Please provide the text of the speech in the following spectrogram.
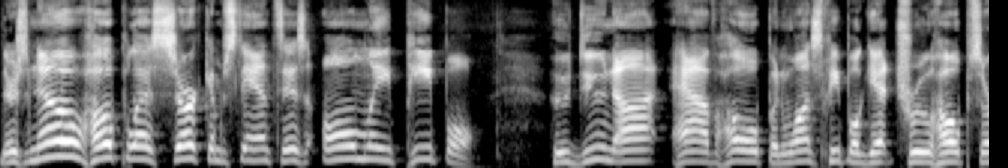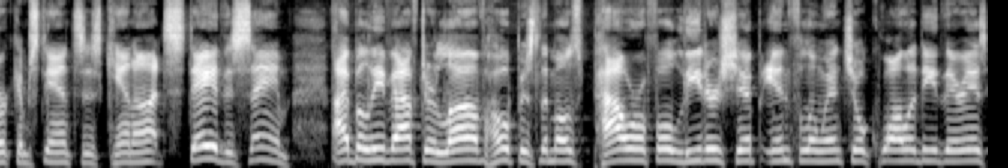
There's no hopeless circumstances, only people who do not have hope. And once people get true hope, circumstances cannot stay the same. I believe after love, hope is the most powerful leadership, influential quality there is,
